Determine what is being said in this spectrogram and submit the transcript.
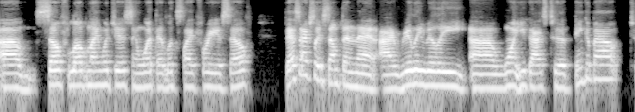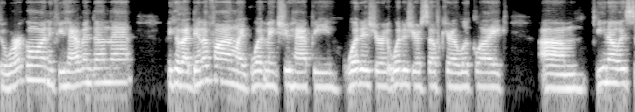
um, self love languages and what that looks like for yourself that's actually something that I really, really uh, want you guys to think about, to work on if you haven't done that. Because identifying like what makes you happy, what is your what does your self care look like, um, you know, it's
